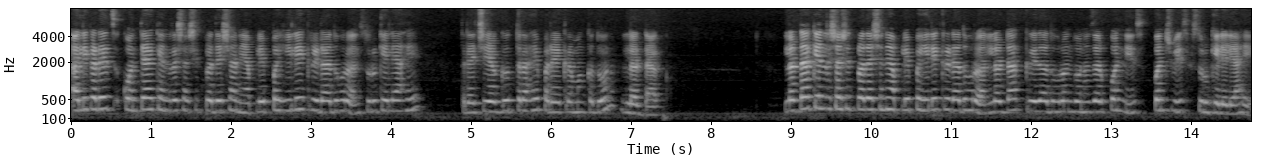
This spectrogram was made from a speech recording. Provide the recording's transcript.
अलीकडेच कोणत्या केंद्रशासित प्रदेशाने आपले पहिले क्रीडा धोरण सुरू केले आहे? तर याचे योग्य उत्तर आहे पर्याय क्रमांक दोन लडाख. लडाख केंद्रशासित प्रदेशाने आपले पहिले क्रीडा धोरण लडाख क्रीडा धोरण दोन हजार पन्नीस पंचवीस सुरू केलेले आहे.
